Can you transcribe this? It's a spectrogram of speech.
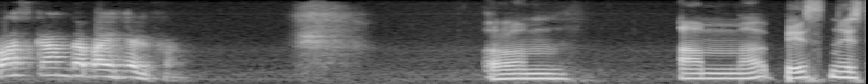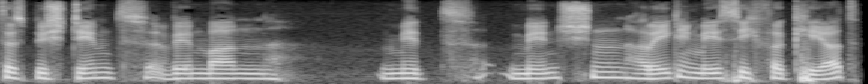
was kann dabei helfen? Ähm, am besten ist es bestimmt, wenn man mit Menschen regelmäßig verkehrt,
